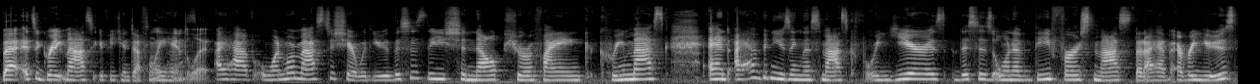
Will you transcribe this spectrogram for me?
but it's a great mask if you can definitely handle it. I have one more mask to share with you. This is the Chanel Purifying Cream Mask and I have been using this mask for years. This is one of the first masks that I have ever used.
